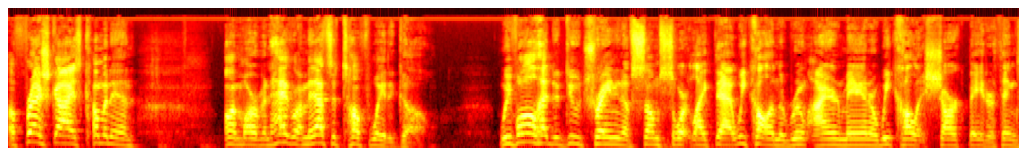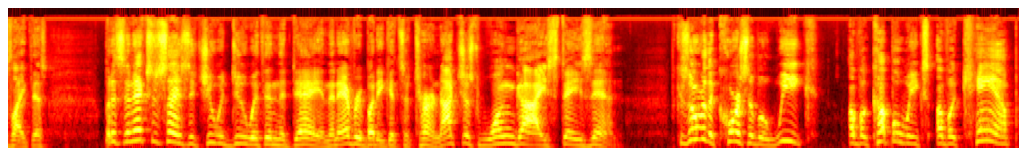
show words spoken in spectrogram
a fresh guy's coming in on Marvin Hagler. I mean, that's a tough way to go. We've all had to do training of some sort like that. We call in the room Iron Man or we call it shark bait or things like this. But it's an exercise that you would do within the day and then everybody gets a turn, not just one guy stays in. Because over the course of a week, of a couple weeks, of a camp,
